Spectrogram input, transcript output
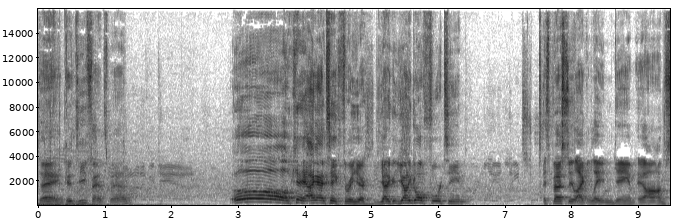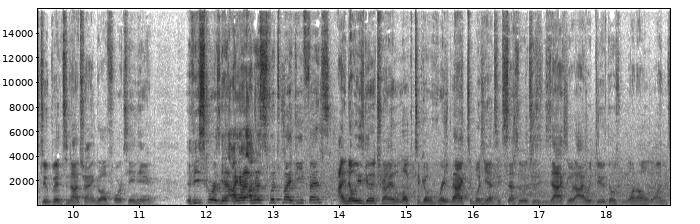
Dang, good defense, man. Oh, okay. I gotta take three here. You gotta you gotta go up 14, especially like late in game. I'm stupid to not try and go up 14 here. If he scores again, I got. I'm gonna switch my defense. I know he's gonna try and look to go right back to what he had success with, which is exactly what I would do. Those one-on-ones,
